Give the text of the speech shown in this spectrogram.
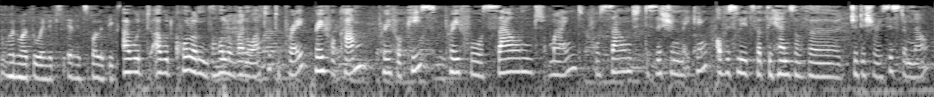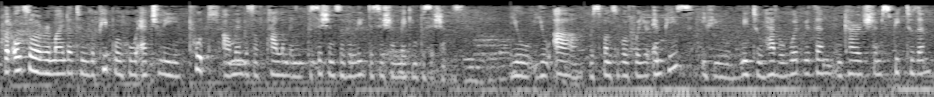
Vanuatu and its and its politics. I would I would call on the whole of Vanuatu to pray. Pray for calm, pray for peace, pray for sound mind, for sound decision making. Obviously it's at the hands of the judiciary system now, but also a reminder to the people who actually put our members of parliament in positions of elite decision making positions. You, you are responsible for your MPs. If you need to have a word with them, encourage them, speak to them,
